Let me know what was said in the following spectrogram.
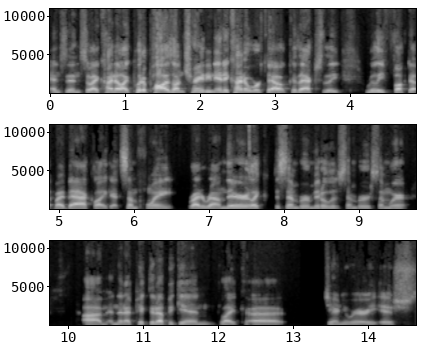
and then so i kind of like put a pause on training and it kind of worked out because i actually really fucked up my back like at some point right around there like december middle of december somewhere um, and then i picked it up again like uh, january-ish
